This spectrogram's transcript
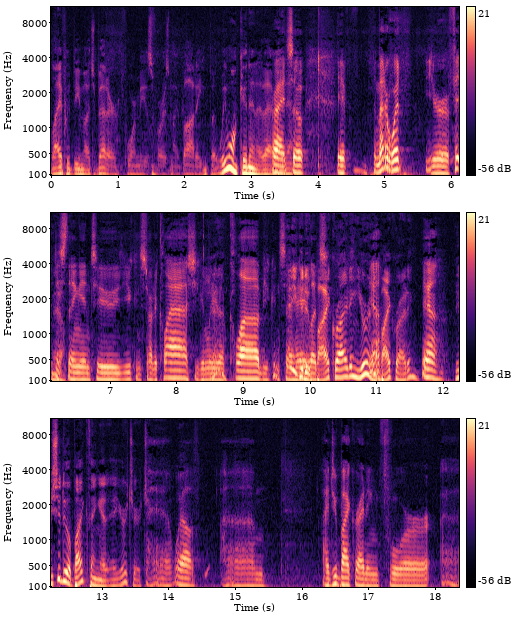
life would be much better for me as far as my body. But we won't get into that. Right. Right. So, if no matter what your fitness Yeah. thing into, you can start a class, you can lead Yeah. a club, you can say, you "Hey, can do let's." bike riding. You're into bike riding. Yeah. You should do a bike thing at, at your church. Uh, well, um, I do bike riding for uh,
